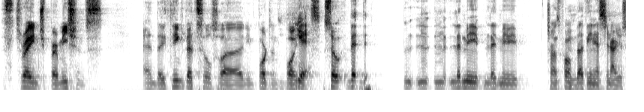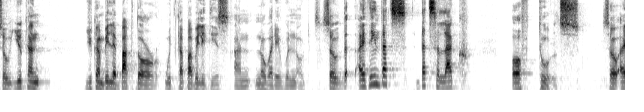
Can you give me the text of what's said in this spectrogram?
strange permissions. And I think that's also an important point. Yes. So let, me, let me transform that in a scenario. So you can you can build a backdoor with capabilities and nobody will notice. So th I think that's, that's a lack of tools. So I,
